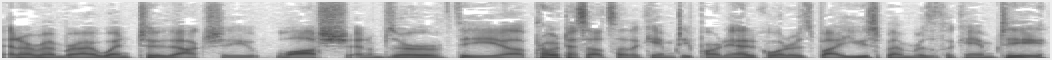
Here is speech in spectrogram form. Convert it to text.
And I remember I went to actually watch and observe the uh, protests outside the KMT party headquarters by youth members of the KMT,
